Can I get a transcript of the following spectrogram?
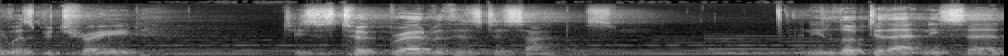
He was betrayed, Jesus took bread with his disciples. And he looked at that and he said,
